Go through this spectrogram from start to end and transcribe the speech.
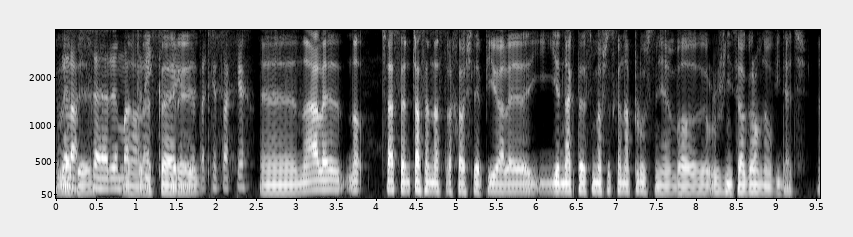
LEDy. Lasery, no, lasery. takie, takie. E, No ale no, czasem, czasem nas trochę oślepił, ale jednak to jest mimo wszystko na plus, nie? Bo różnicę ogromną widać. E,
